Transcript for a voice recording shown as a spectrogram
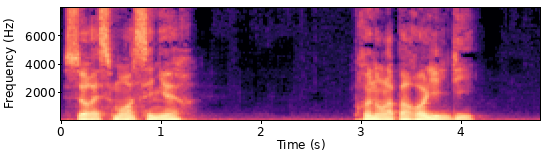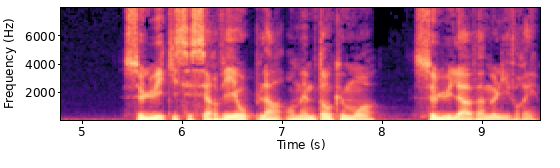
Serait-ce moi, Seigneur? Prenant la parole, il dit Celui qui s'est servi au plat en même temps que moi, celui-là va me livrer.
